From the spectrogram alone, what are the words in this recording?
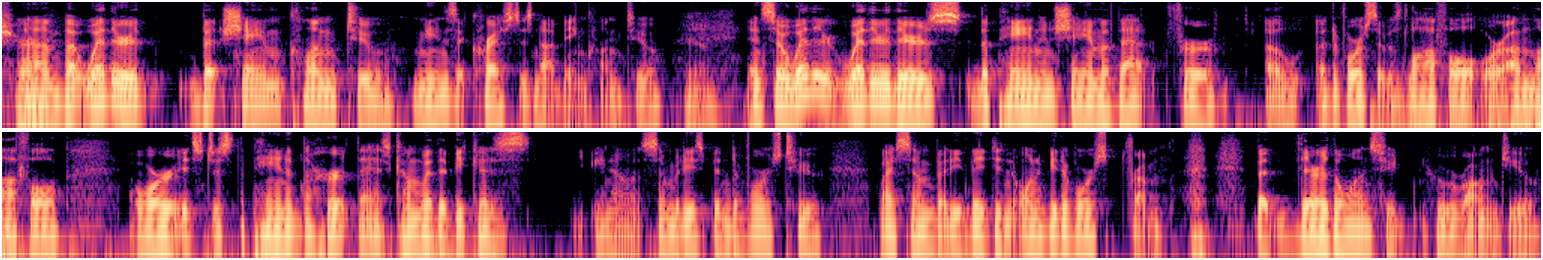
Sure. Um, but whether but shame clung to means that Christ is not being clung to. Yeah. And so whether whether there's the pain and shame of that for a, a divorce that was lawful or unlawful, or it's just the pain of the hurt that has come with it because you know somebody's been divorced to by somebody they didn't want to be divorced from, but they're the ones who who wronged you.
